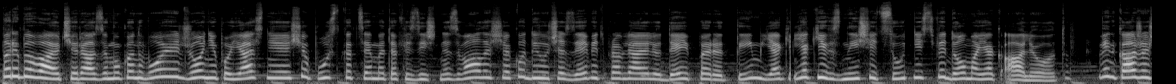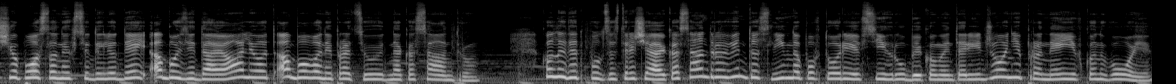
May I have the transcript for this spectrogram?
Перебуваючи разом у конвої, Джоні пояснює, що пустка це метафізичне звалище, куди УЧЗ відправляє людей перед тим, як, як їх знищить сутність, відома як Аліот. Він каже, що посланих сюди людей або з'їдає Аліот, або вони працюють на Касандру. Коли Дедпул зустрічає Касандру, він дослівно повторює всі грубі коментарі Джоні про неї в конвої.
